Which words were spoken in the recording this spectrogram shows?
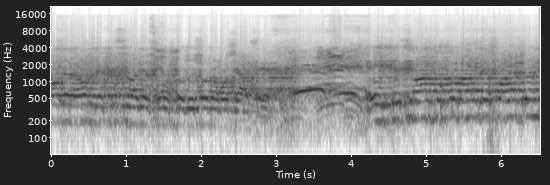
রঙের রঙের ফেসিবাদের সমস্ত দূষণ বসে আছে। এই ফেসিবাদ মুক্ত বাংলাদেশ পাওয়ার জন্য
